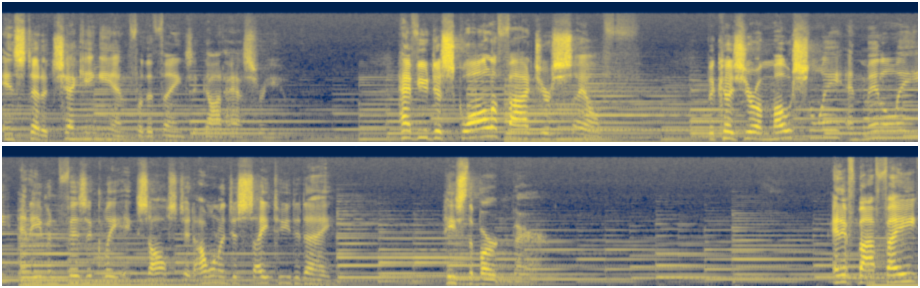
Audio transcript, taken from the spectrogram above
instead of checking in for the things that God has for you? Have you disqualified yourself because you're emotionally and mentally and even physically exhausted? I want to just say to you today, He's the burden bearer. And if by faith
